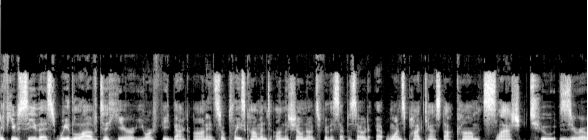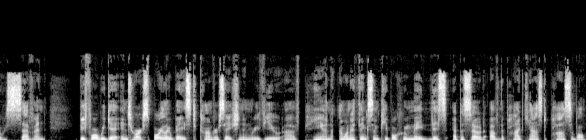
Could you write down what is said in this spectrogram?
If you see this, we'd love to hear your feedback on it. So please comment on the show notes for this episode at oncepodcast.com slash 207. Before we get into our spoiler based conversation and review of Pan, I want to thank some people who made this episode of the podcast possible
